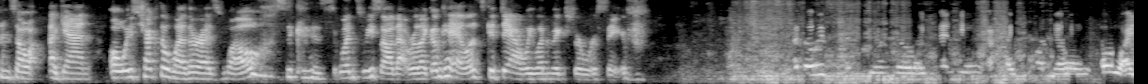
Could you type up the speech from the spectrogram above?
And so, again, always check the weather as well because once we saw that, we're like, okay, let's get down. We want to make sure we're safe. That's always fun though, like ending a hike on knowing, oh, I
